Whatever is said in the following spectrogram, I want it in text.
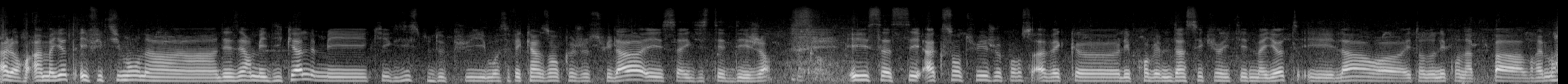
Alors, à Mayotte, effectivement, on a un désert médical, mais qui existe depuis. Moi, ça fait 15 ans que je suis là et ça existait déjà. Et ça s'est accentué, je pense, avec euh, les problèmes d'insécurité de Mayotte. Et là, euh, étant donné qu'on n'a pas vraiment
